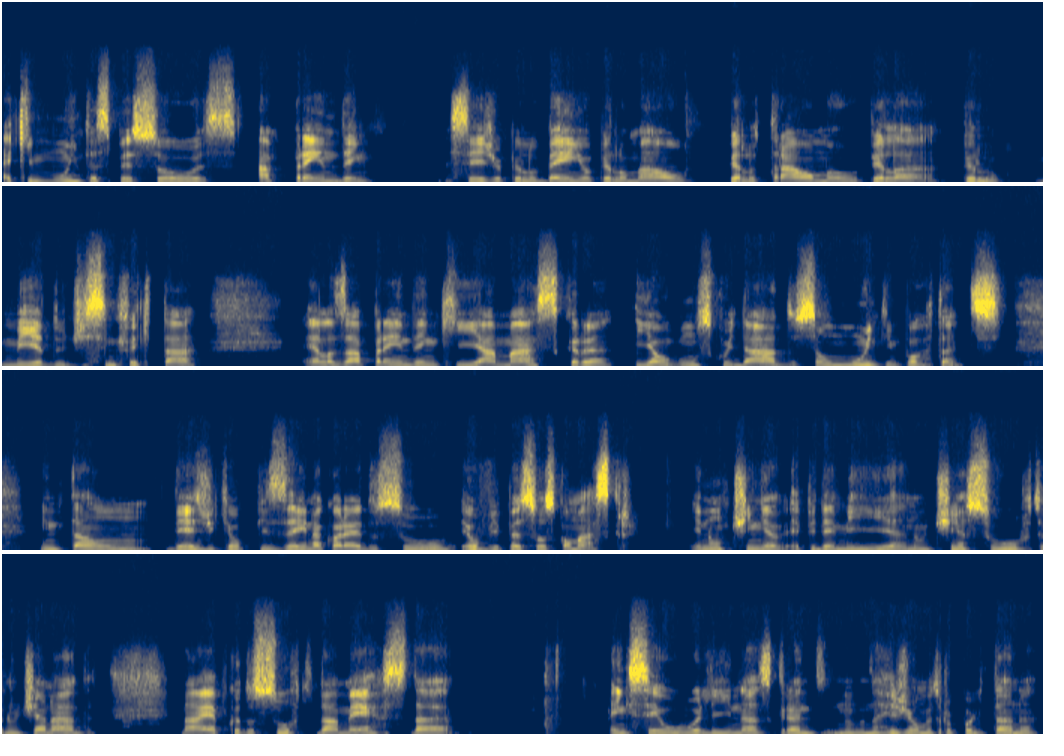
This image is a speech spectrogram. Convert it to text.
é que muitas pessoas aprendem, seja pelo bem ou pelo mal, pelo trauma ou pela, pelo medo de se infectar, elas aprendem que a máscara e alguns cuidados são muito importantes. Então, desde que eu pisei na Coreia do Sul, eu vi pessoas com máscara. E não tinha epidemia, não tinha surto, não tinha nada. Na época do surto da MERS, da, em Seul, ali nas grandes, no, na região metropolitana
